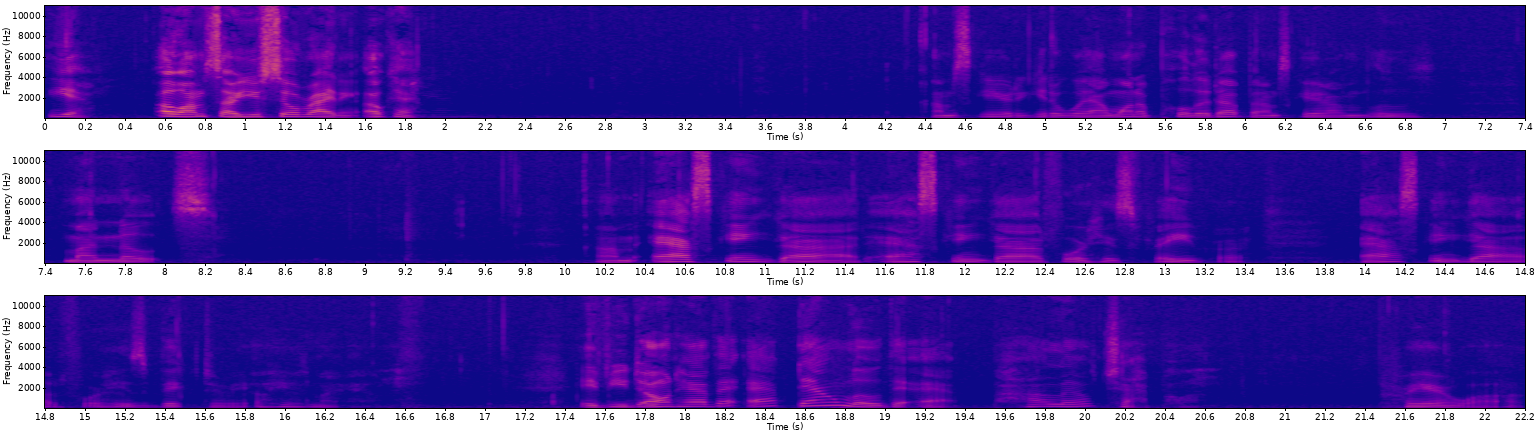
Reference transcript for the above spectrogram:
Yeah. Oh, I'm sorry. You're still writing. Okay. I'm scared to get away. I want to pull it up, but I'm scared I'm lose my notes. I'm asking God, asking God for his favor, asking God for his victory. Oh, here's my app. If you don't have the app, download the app. Hallel Chapel. Prayer Walk.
